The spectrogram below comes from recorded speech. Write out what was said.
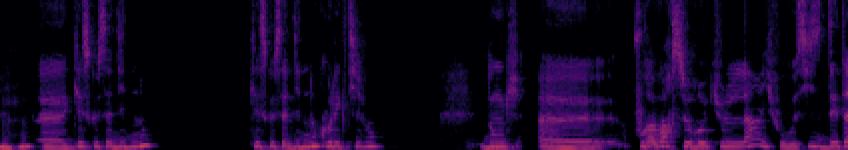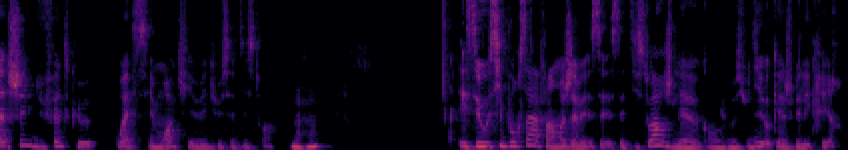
mhm. euh, qu'est-ce que ça dit de nous? Qu'est-ce que ça dit de nous collectivement? Donc, euh, pour avoir ce recul-là, il faut aussi se détacher du fait que, ouais, c'est moi qui ai vécu cette histoire. Mhm. Et c'est aussi pour ça, enfin, moi, j'avais cette histoire, je l'ai, quand je me suis dit, ok, je vais l'écrire.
